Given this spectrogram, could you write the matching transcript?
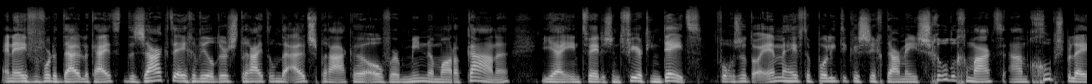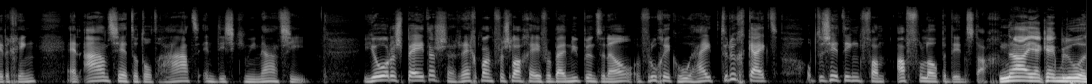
En even voor de duidelijkheid: de zaak tegen Wilders draait om de uitspraken over minder Marokkanen die hij in 2014 deed. Volgens het OM heeft de politicus zich daarmee schuldig gemaakt aan groepsbelediging en aanzetten tot haat en discriminatie. Joris Peters, rechtbankverslaggever bij nu.nl, vroeg ik hoe hij terugkijkt op de zitting van afgelopen dinsdag. Nou ja, kijk, ik bedoel,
